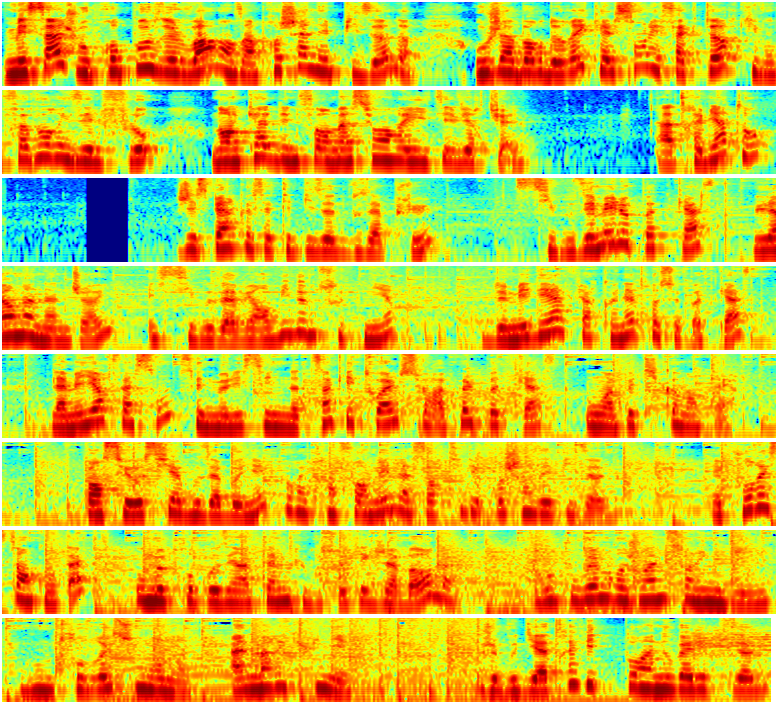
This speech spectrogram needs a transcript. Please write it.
Mais ça, je vous propose de le voir dans un prochain épisode où j'aborderai quels sont les facteurs qui vont favoriser le flow dans le cadre d'une formation en réalité virtuelle. À très bientôt! J'espère que cet épisode vous a plu. Si vous aimez le podcast Learn and Enjoy et si vous avez envie de me soutenir, de m'aider à faire connaître ce podcast, la meilleure façon, c'est de me laisser une note 5 étoiles sur Apple Podcast ou un petit commentaire. Pensez aussi à vous abonner pour être informé de la sortie des prochains épisodes. Et pour rester en contact ou me proposer un thème que vous souhaitez que j'aborde, vous pouvez me rejoindre sur LinkedIn. Vous me trouverez sous mon nom, Anne-Marie Cuinier. Je vous dis à très vite pour un nouvel épisode.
